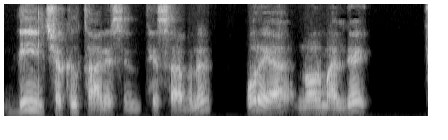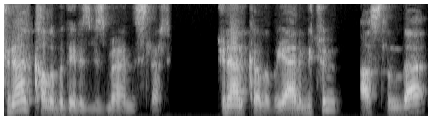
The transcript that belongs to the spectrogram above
değil çakıl tanesinin hesabını oraya normalde tünel kalıbı deriz biz mühendisler. Tünel kalıbı. Yani bütün aslında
